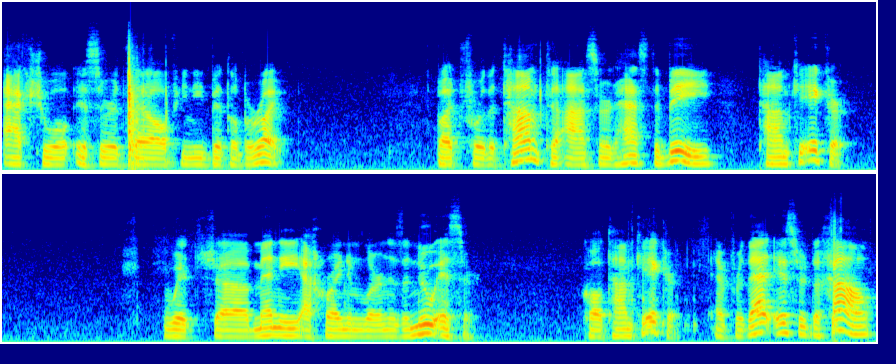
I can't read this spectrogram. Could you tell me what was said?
actual Isser itself, you need Bittel Baroiv. But for the Tam to Aser, it has to be Tam Ke'ikr, which uh, many Achrayim learn is a new Isser, called Tam Ke'ikr. And for that Isser to Chal,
